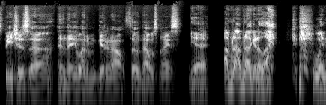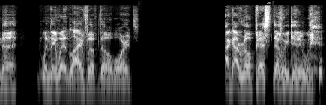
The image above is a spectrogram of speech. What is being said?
speeches, uh, and they let them get it out. So that was nice. Yeah. I'm not I'm not gonna lie. when uh when they went live with the awards, I got real pissed that we didn't win.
